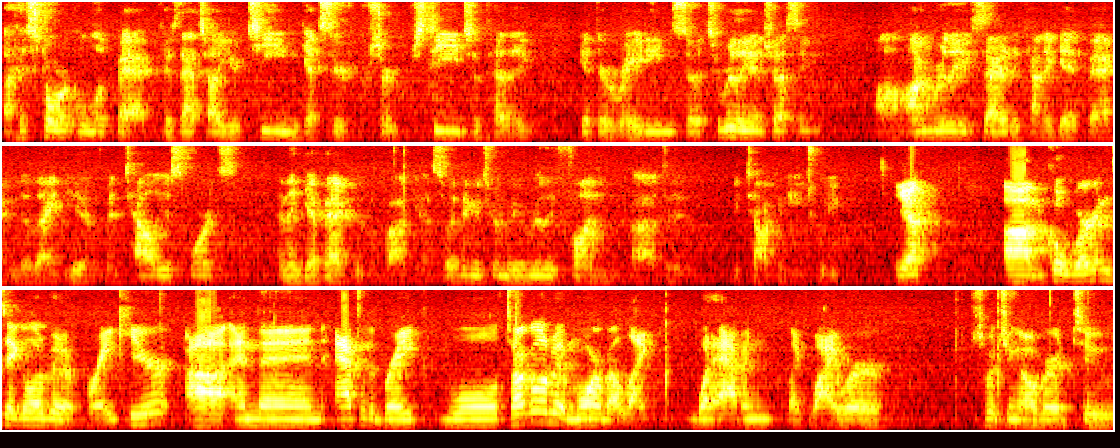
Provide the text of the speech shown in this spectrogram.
a historical look back because that's how your team gets their certain prestige. That's how they get their ratings. So it's really interesting. Uh, I'm really excited to kind of get back into the idea of mentality of sports and then get back into the podcast. So I think it's going to be really fun uh, to be talking each week. Yeah. Um, cool. We're going to take a little bit of a break here, uh, and then after the break, we'll talk a little bit more about like what happened, like why we're switching over to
